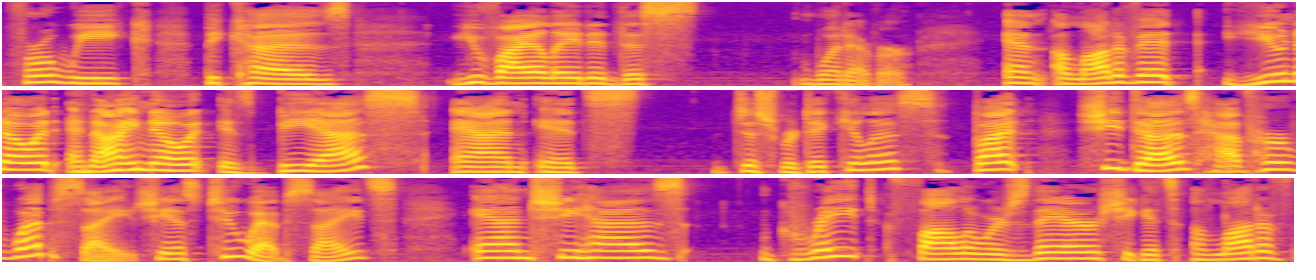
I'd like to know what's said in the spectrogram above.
for a week because you violated this whatever. And a lot of it, you know it, and I know it, is BS and it's just ridiculous. But she does have her website. She has two websites and she has great followers there. She gets a lot of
